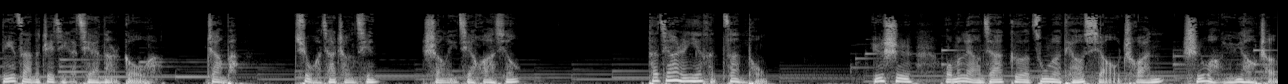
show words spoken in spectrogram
你攒的这几个钱哪儿够啊？这样吧，去我家成亲，省了一切花销。”他家人也很赞同，于是我们两家各租了条小船，驶往余姚城。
